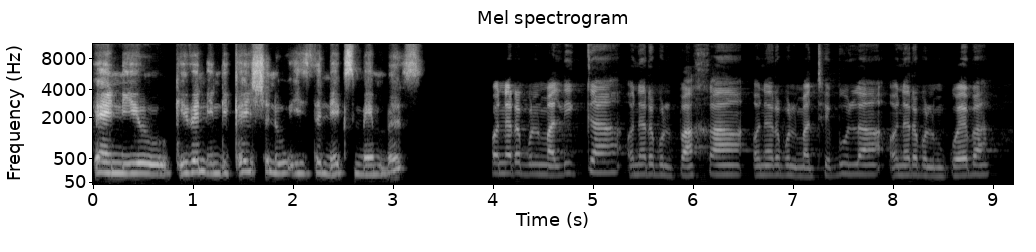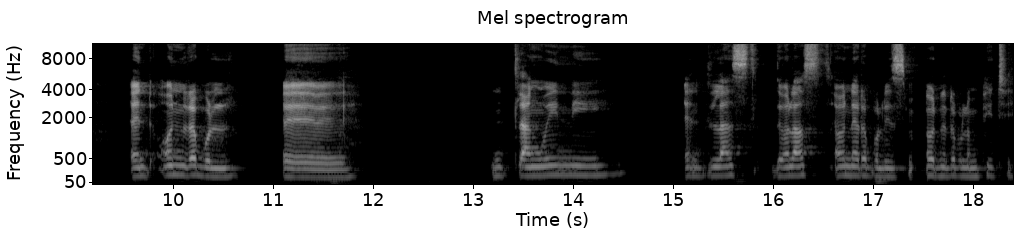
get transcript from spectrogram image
Can you give an indication who is the next members? Honorable Malika, Honorable Baha, Honorable Matebula, Honorable Mkweba, and Honorable uh, Ntlangwini, and last, the last Honorable is Honorable Mpiti.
